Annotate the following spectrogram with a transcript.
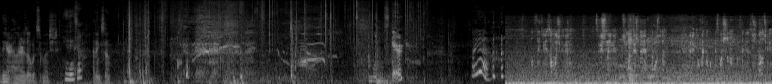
I think our eyeliner's a little bit smudged. You think so? I think so. I'm a little scared. Oh yeah. Смешными. Почему смешными? Потому что Эрику Фэттому без машины выходили с зажигалочкой.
